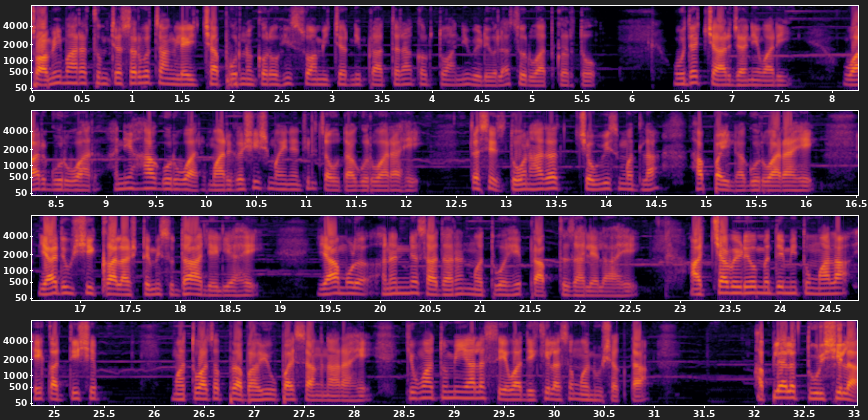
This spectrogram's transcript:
स्वामी महाराज तुमच्या सर्व चांगल्या इच्छा पूर्ण करो ही स्वामीचरणी प्रार्थना करतो आणि व्हिडिओला सुरुवात करतो. उद्या चार जानेवारी वार गुरुवार आणि हा गुरुवार मार्गशीर्ष महिन्यातील चौथा गुरुवार आहे. तसेच दोन हजार चोवीसमधला हा पहिला गुरुवार आहे. या दिवशी काल अष्टमीसुद्धा आलेली आहे. यामुळं अनन्यसाधारण महत्त्व हे प्राप्त झालेलं आहे. आजच्या व्हिडिओमध्ये मी तुम्हाला एक अतिशय महत्त्वाचा प्रभावी उपाय सांगणार आहे किंवा तुम्ही याला सेवा देखील असं म्हणू शकता. आपल्याला तुळशीला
